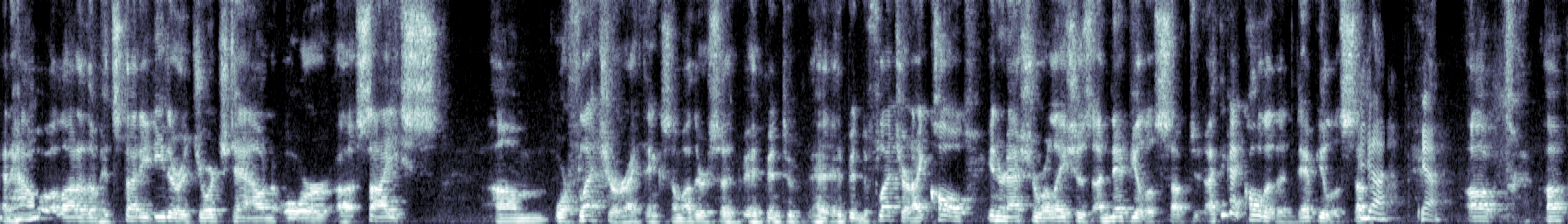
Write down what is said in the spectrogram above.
and how mm-hmm. a lot of them had studied either at Georgetown or uh, SAIS um, or Fletcher. I think some others had, had, been to had been to Fletcher, and I call international relations a nebulous subject. I think I called it a nebulous subject. Yeah, yeah. Uh, uh,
